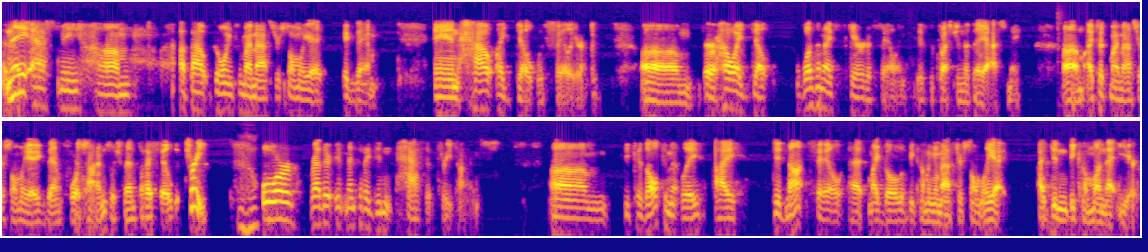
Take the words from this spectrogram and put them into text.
and they asked me um, about going for my master sommelier exam and how I dealt with failure, um, or how I dealt. Wasn't I scared of failing? Is the question that they asked me. Um, I took my master sommelier exam four times, which meant that I failed at 3 or rather, it meant that I didn't pass it three times. Um, because ultimately, I did not fail at my goal of becoming a master sommelier. I didn't become one that year.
